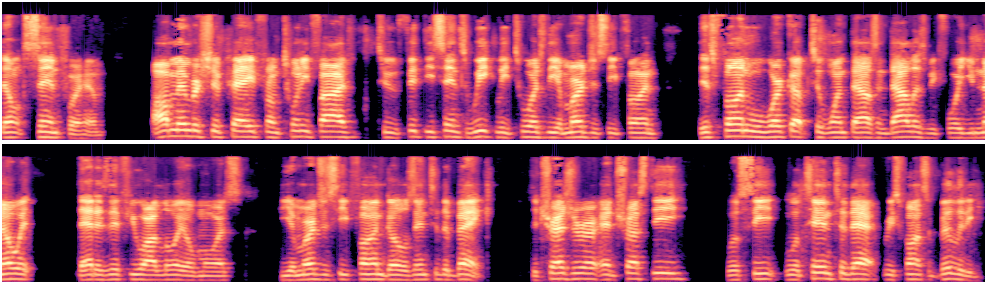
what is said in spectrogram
don't send for him. All members should pay from 25 to 50 cents weekly towards the emergency fund. This fund will work up to $1,000 before you know it. That is if you are loyal, Moors. The emergency fund goes into the bank. The treasurer and trustee will see will tend to that responsibility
